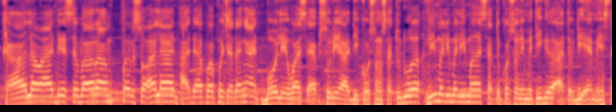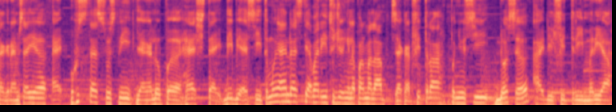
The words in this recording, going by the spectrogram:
kalau ada sebarang persoalan ada apa-apa cadangan boleh whatsapp Suria di 012-555-1053 atau DM Instagram saya at Ustaz Husni. Jangan lupa hashtag DBSC temui anda setiap hari 7 hingga 8 malam. Zakat fitrah penyusi dosa Aidilfitri Meriah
